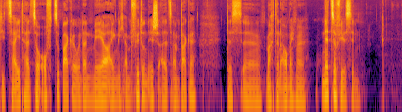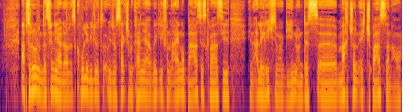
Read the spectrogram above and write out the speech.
die Zeit hat, so oft zu backen und dann mehr eigentlich am Füttern ist als am Backen. Das äh, macht dann auch manchmal nicht so viel Sinn. Absolut, und das finde ich halt auch das Coole, wie du, wie du sagst, man kann ja wirklich von einer Basis quasi in alle Richtungen gehen und das äh, macht schon echt Spaß dann auch.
